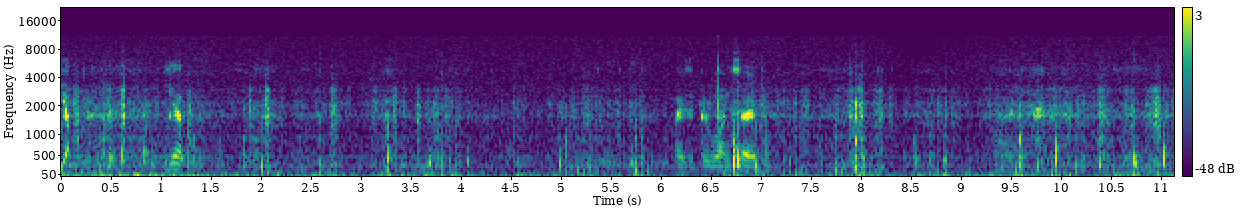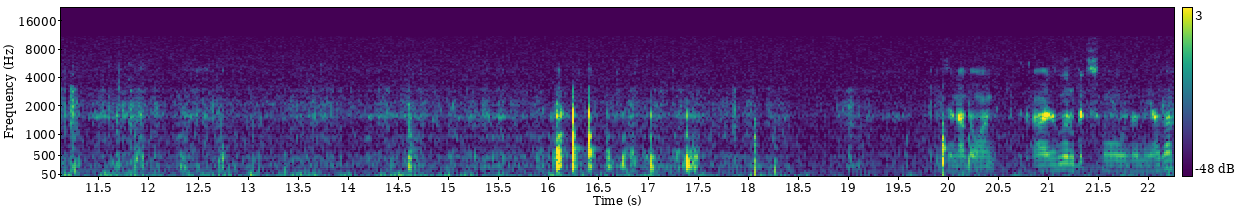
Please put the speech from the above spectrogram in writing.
Yep. Yep. Oh, he's a good one too. Oh another one. Oh, he's a little bit smaller than the other.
